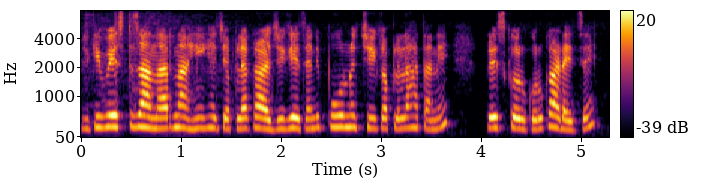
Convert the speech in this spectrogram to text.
जे की वेस्ट जाणार नाही ह्याची आपल्याला काळजी घ्यायची आणि पूर्ण चीक आपल्याला हाताने प्रेस करू करू काढायचं आहे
